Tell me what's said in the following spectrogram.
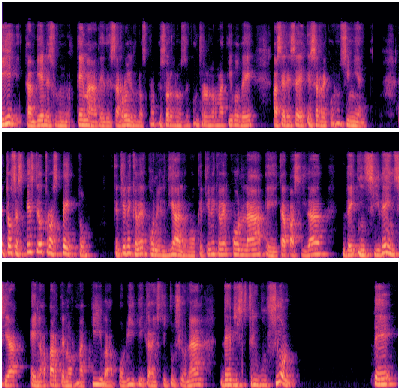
y también es un tema de desarrollo de los propios órganos de control normativo de hacer ese, ese reconocimiento. Entonces, este otro aspecto que tiene que ver con el diálogo, que tiene que ver con la eh, capacidad de incidencia en la parte normativa, política, institucional, de distribución de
